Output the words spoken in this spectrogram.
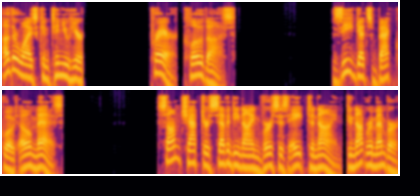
Otherwise continue here. Prayer, clothe us. Z gets o mez. Psalm chapter 79 verses 8 to 9 do not remember.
